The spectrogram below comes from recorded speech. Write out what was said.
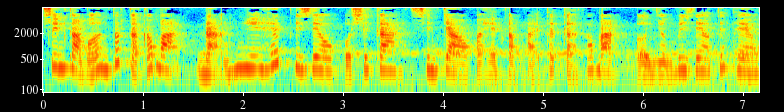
Xin cảm ơn tất cả các bạn đã nghe hết video của Sika. Xin chào và hẹn gặp lại tất cả các bạn ở những video tiếp theo.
